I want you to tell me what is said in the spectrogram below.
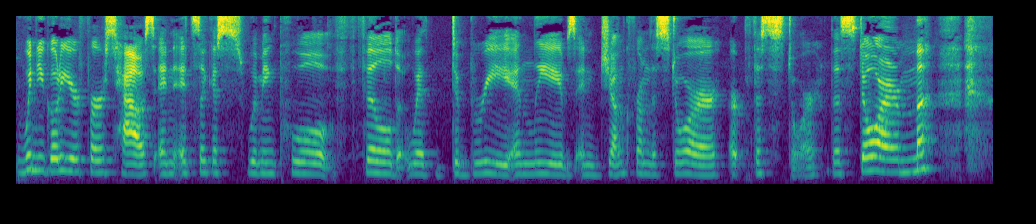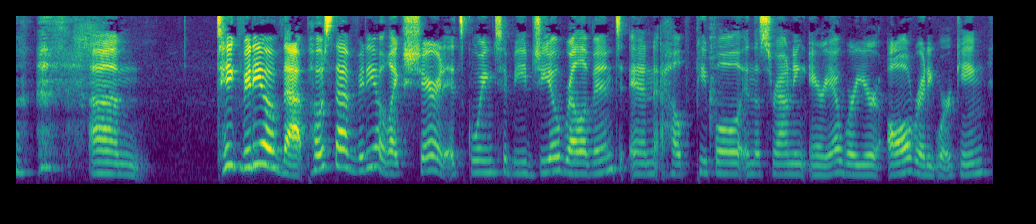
when you go to your first house and it's like a swimming pool filled with debris and leaves and junk from the store or the store the storm um take video of that post that video like share it. It's going to be geo relevant and help people in the surrounding area where you're already working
